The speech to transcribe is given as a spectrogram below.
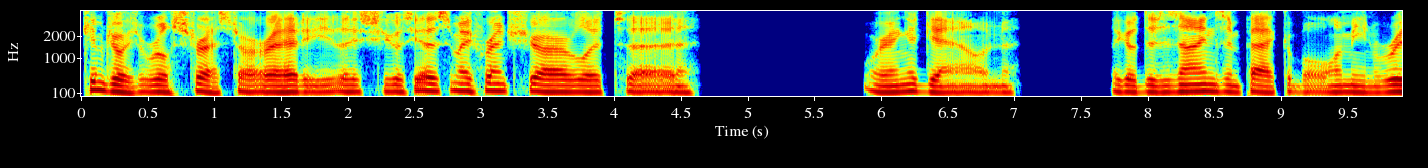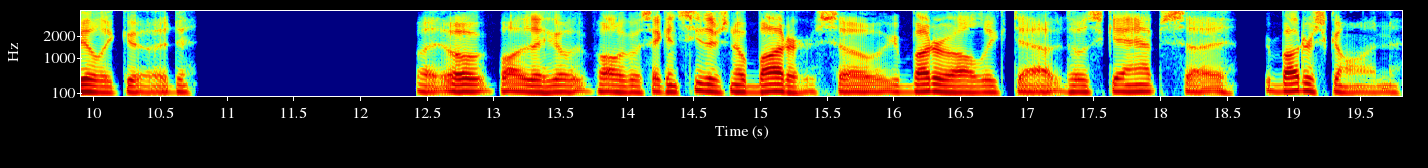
Kim Joy's real stressed already. She goes, yeah, this is my friend Charlotte uh, wearing a gown. They go, the design's impeccable. I mean, really good. But, oh, Paul, they go, Paul goes, I can see there's no butter. So your butter all leaked out. Those gaps, uh, your butter's gone.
